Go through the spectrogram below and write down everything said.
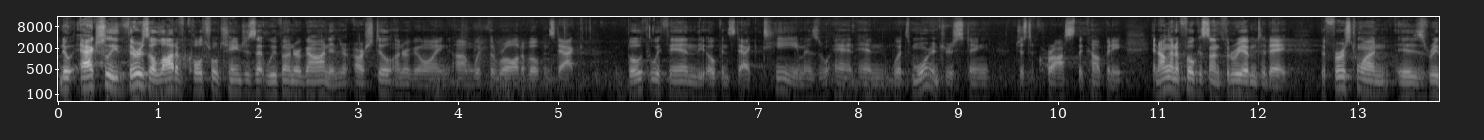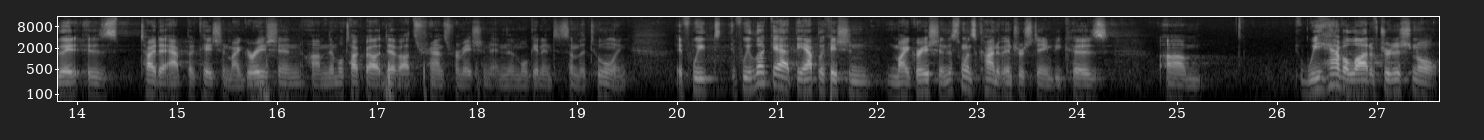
no, actually, there's a lot of cultural changes that we've undergone and are still undergoing um, with the rollout of OpenStack, both within the OpenStack team as, and, and what's more interesting, just across the company. And I'm going to focus on three of them today. The first one is, related, is tied to application migration. Um, then we'll talk about DevOps transformation, and then we'll get into some of the tooling. If we, if we look at the application migration, this one's kind of interesting because um, we have a lot of traditional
